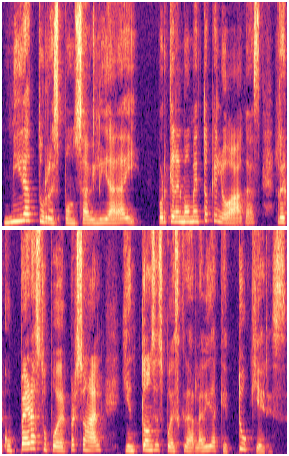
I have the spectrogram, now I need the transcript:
Mira tu responsabilidad ahí, porque en el momento que lo hagas, recuperas tu poder personal y entonces puedes crear la vida que tú quieres.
